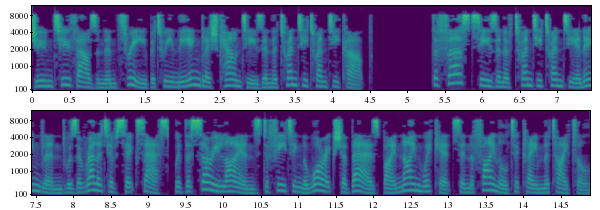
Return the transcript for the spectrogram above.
June 2003 between the English counties in the 2020 Cup. The first season of 2020 in England was a relative success, with the Surrey Lions defeating the Warwickshire Bears by nine wickets in the final to claim the title.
